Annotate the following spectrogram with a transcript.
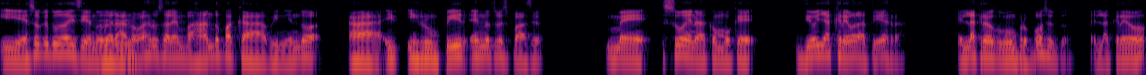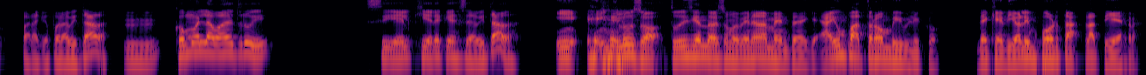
y eso que tú estás diciendo de la. Nueva Jerusalén bajando para acá, viniendo a irrumpir en nuestro espacio, me suena como que Dios ya creó la tierra. Él la creó con un propósito. Él la creó para que fuera habitada. ¿Cómo Él la va a destruir si Él quiere que sea habitada? Y e incluso tú diciendo eso me viene a la mente de que hay un patrón bíblico de que Dios le importa la tierra.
